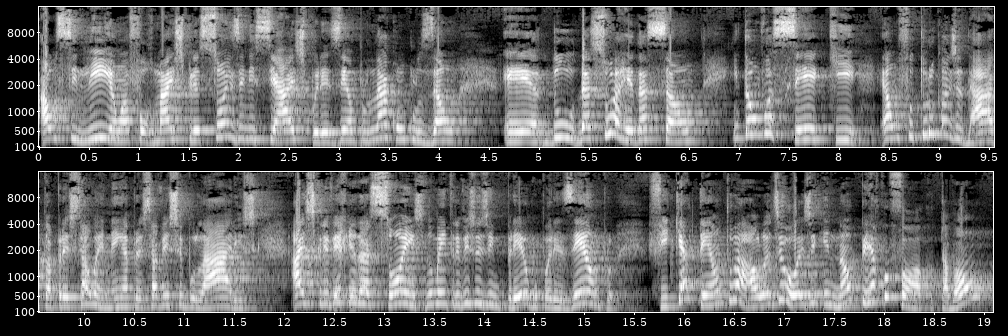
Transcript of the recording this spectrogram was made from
auxiliam a formar expressões iniciais, por exemplo, na conclusão é, do, da sua redação. Então, você que é um futuro candidato a prestar o Enem, a prestar vestibulares, a escrever redações numa entrevista de emprego, por exemplo, fique atento à aula de hoje e não perca o foco, tá bom?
